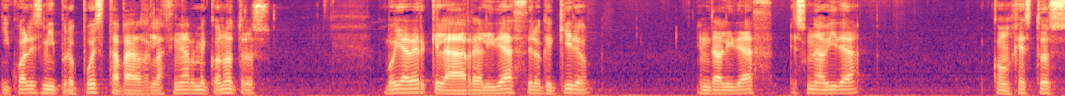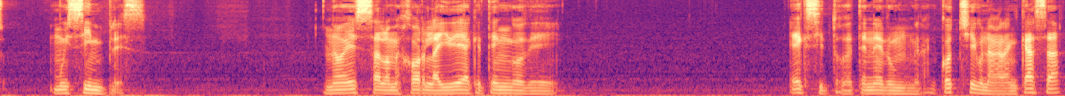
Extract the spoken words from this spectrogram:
y cuál es mi propuesta para relacionarme con otros, voy a ver que la realidad de lo que quiero en realidad es una vida con gestos muy simples. No es a lo mejor la idea que tengo de éxito de tener un gran coche, una gran casa,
